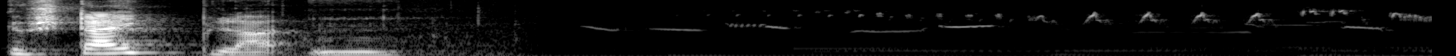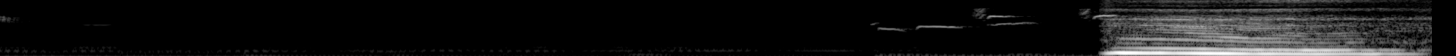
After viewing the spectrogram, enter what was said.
Gesteigplatten. Hm.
